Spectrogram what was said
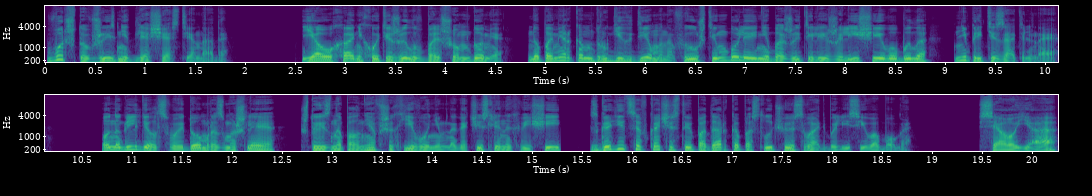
Вот что в жизни для счастья надо. Яо Хань хоть и жил в большом доме, но по меркам других демонов и уж тем более небожителей жилище его было непритязательное. Он оглядел свой дом, размышляя, что из наполнявших его немногочисленных вещей сгодится в качестве подарка по случаю свадьбы лисьего бога. «Сяо-я»,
